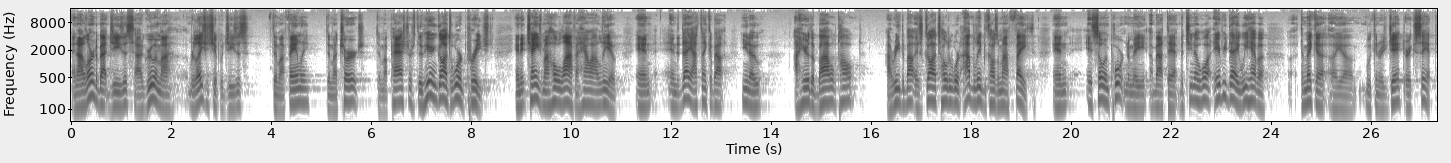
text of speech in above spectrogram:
And I learned about Jesus. I grew in my relationship with Jesus through my family, through my church, through my pastor, through hearing God's word preached. And it changed my whole life and how I live. And, and today I think about, you know, I hear the Bible taught. I read the Bible. It's God's holy word. I believe because of my faith. And it's so important to me about that. But you know what? Every day we have a, to make a, a uh, we can reject or accept.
